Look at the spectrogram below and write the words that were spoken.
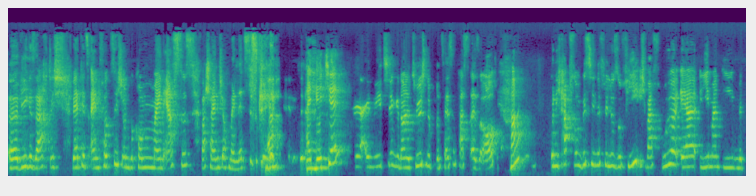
äh, wie gesagt, ich werde jetzt 41 und bekomme mein erstes, wahrscheinlich auch mein letztes Kind. Ja. Ein Mädchen? Ja, ein Mädchen, genau, natürlich eine Prinzessin passt also auch. Ha? Und ich habe so ein bisschen eine Philosophie. Ich war früher eher jemand, die mit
